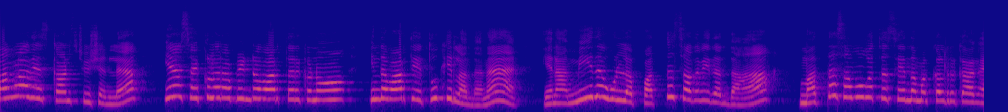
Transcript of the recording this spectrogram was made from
பங்களாதேஷ் கான்ஸ்டியூஷன்ல ஏன் செக்குலர் அப்படின்ற வார்த்தை இருக்கணும்? இந்த வார்த்தையை தூக்கிடலாம் தானே? ஏன்னா மீத உள்ள பத்து சதவீதம் தான் மற்ற சமூகத்தை சேர்ந்த மக்கள் இருக்காங்க.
